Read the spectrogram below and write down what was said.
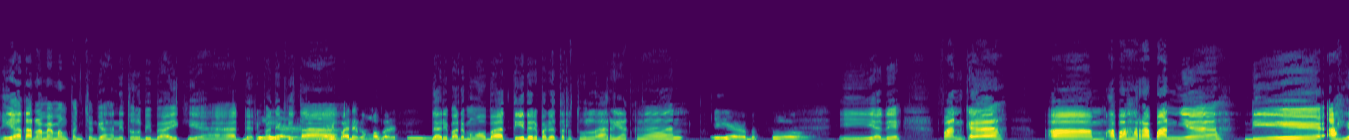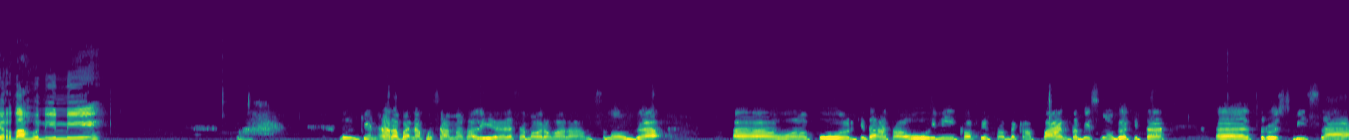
Iya, karena memang pencegahan itu lebih baik ya daripada iya, kita daripada mengobati. daripada mengobati, daripada tertular ya kan? Iya, betul. Iya deh. Vanka, em, apa harapannya di akhir tahun ini? Mungkin harapan aku sama kali ya sama orang-orang. Semoga eh, walaupun kita nggak tahu ini COVID sampai kapan, tapi semoga kita eh, terus bisa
